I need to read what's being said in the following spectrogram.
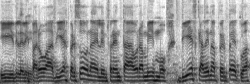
y le Sí. disparó a 10 personas. Él enfrenta ahora mismo 10 cadenas perpetuas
